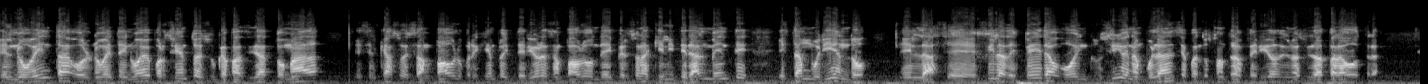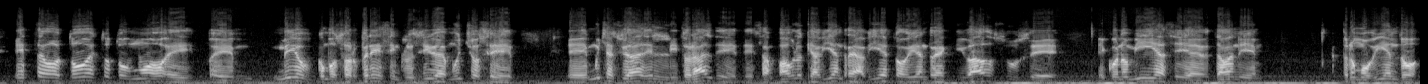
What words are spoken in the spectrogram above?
el 90 o el 99% de su capacidad tomada. Es el caso de San Paulo, por ejemplo, interior de San Paulo, donde hay personas que literalmente están muriendo en las eh, filas de espera o inclusive en ambulancia cuando son transferidos de una ciudad para otra. Esto, todo esto tomó eh, eh, medio como sorpresa, inclusive a muchos, eh, eh, muchas ciudades del litoral de, de, San Pablo que habían reabierto, habían reactivado sus eh, economías, eh, estaban promoviendo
